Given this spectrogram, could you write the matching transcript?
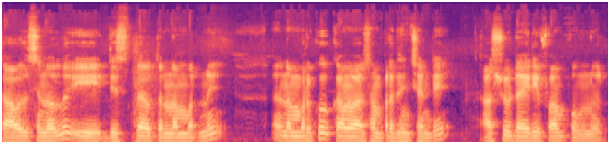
కావలసిన వాళ్ళు ఈ డిస్ప్లే అవుతున్న నంబర్ని నంబర్కు సంప్రదించండి. Ashu dairy farm Punganur.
